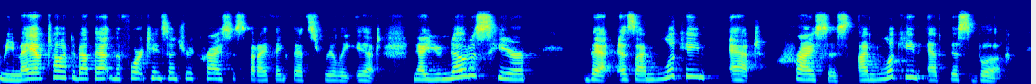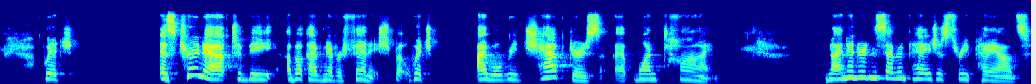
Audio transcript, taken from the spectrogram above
We may have talked about that in the 14th century crisis, but I think that's really it. Now you notice here that as I'm looking at crisis, I'm looking at this book, which has turned out to be a book I've never finished, but which I will read chapters at one time. 907 pages, three pounds.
